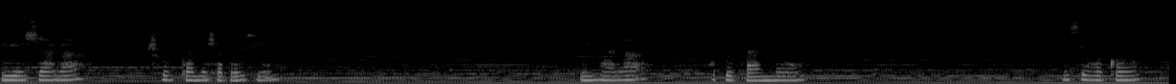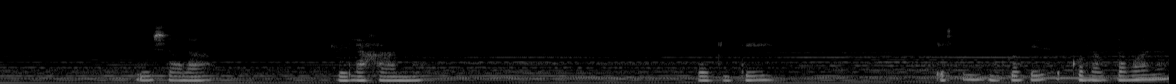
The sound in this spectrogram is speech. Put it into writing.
y exhala soltando esa presión. Inhala apretando ese hueco y exhala relajando. Repite este mismo proceso con la otra mano.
